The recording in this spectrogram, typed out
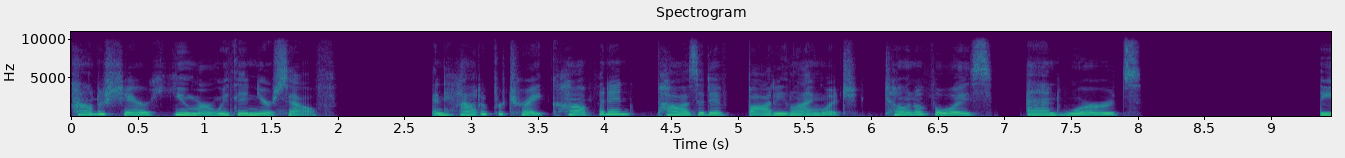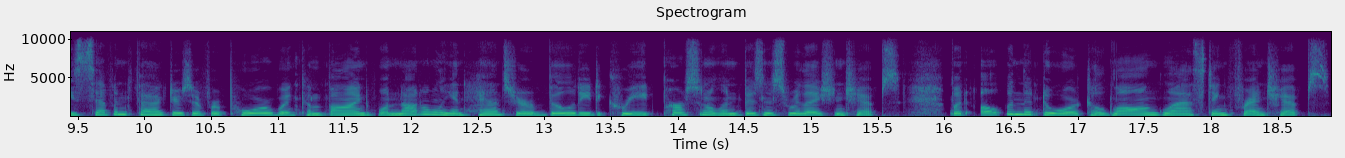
how to share humor within yourself and how to portray confident, positive body language, tone of voice, and words. These seven factors of rapport, when combined, will not only enhance your ability to create personal and business relationships, but open the door to long lasting friendships.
